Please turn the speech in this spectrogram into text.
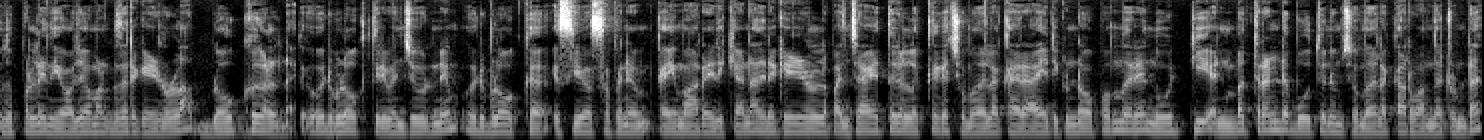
പുതുപ്പള്ളി നിയോജകമണ്ഡലത്തിന് കീഴിലുള്ള ബ്ലോക്കുകളുടെ ഒരു ബ്ലോക്ക് തിരുവഞ്ചൂരിനും ഒരു ബ്ലോക്ക് കെ സി ജോസഫിനും കൈമാറിയിരിക്കുകയാണ്. അതിന് കീഴിലുള്ള പഞ്ചായത്തുകളിലൊക്കെ ചുമതലക്കാരായിരിക്കുന്നുണ്ട്. ഒപ്പം തന്നെ നൂറ്റി എൺപത്തിരണ്ട് ബൂത്തിനും ചുമതലക്കാർ വന്നിട്ടുണ്ട്.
